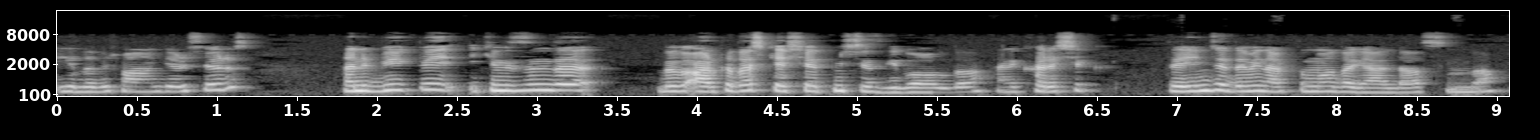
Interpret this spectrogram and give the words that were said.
yılda bir falan görüşüyoruz. Hani büyük bir ikimizin de böyle bir arkadaş keşfetmişiz gibi oldu. Hani karışık deyince demin aklıma o da geldi aslında.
